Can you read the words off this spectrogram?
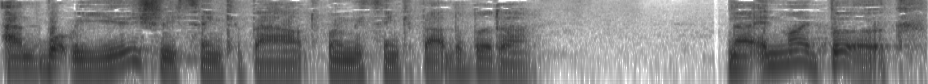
And what we usually think about when we think about the Buddha. Now, in my book,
